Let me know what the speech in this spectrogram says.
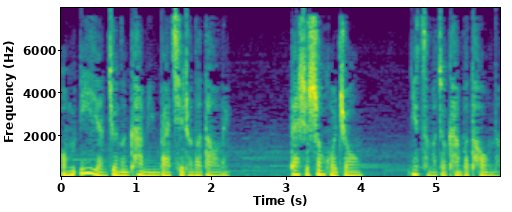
我们一眼就能看明白其中的道理，但是生活中你怎么就看不透呢？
